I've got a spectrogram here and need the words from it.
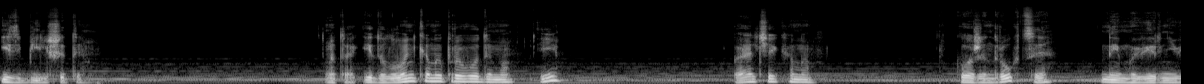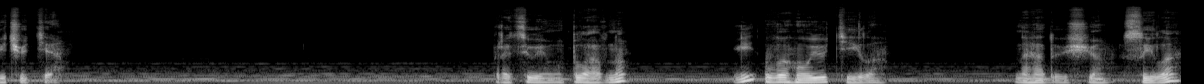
і збільшити. Отак, і долоньками проводимо, і пальчиками. Кожен рух це неймовірні відчуття. Працюємо плавно і вагою тіла. Нагадую, що сила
